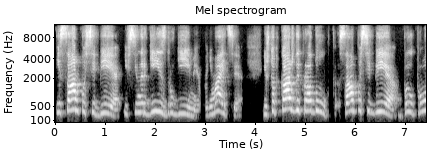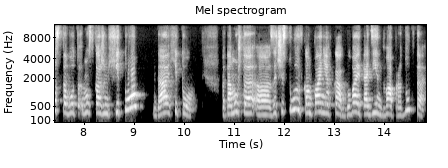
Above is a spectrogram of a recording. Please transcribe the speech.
и сам по себе, и в синергии с другими, понимаете? И чтобы каждый продукт сам по себе был просто вот, ну, скажем, хитом, да, хитом, потому что э, зачастую в компаниях как, бывает один-два продукта,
